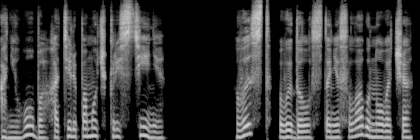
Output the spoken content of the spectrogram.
Они оба хотели помочь Кристине, Вест выдал Станиславу Новача,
